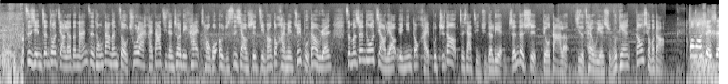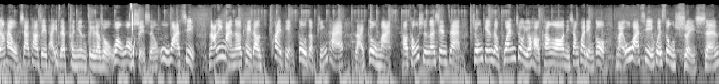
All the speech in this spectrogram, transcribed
脱？自行挣脱脚镣的男子从大门走出来，还搭计程车离开，超过二十四小时，警方都还没追捕到人。怎么挣脱脚镣，原因都还不知道。这下警局的脸真的是丢大了。记者蔡无言、许福天，高雄报道。旺旺水神，还有我们现在看到这一台一直在喷烟的这个叫做旺旺水神雾化器，哪里买呢？可以到快点购的平台来购买。好，同时呢，现在中天的观众有好康哦，你上快点购买雾化器会送水神，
